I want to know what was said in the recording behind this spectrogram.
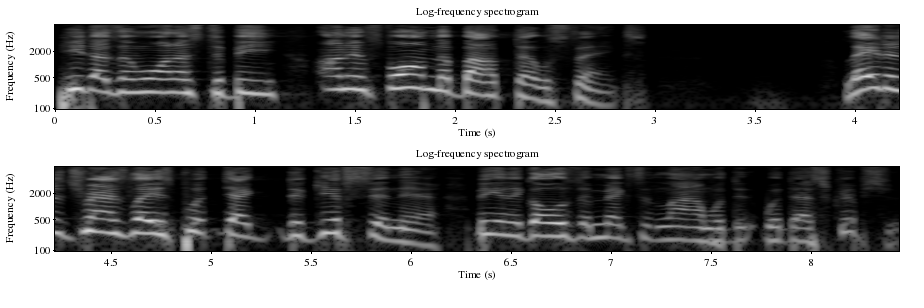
He doesn't want us to be uninformed about those things. Later, the translators put that, the gifts in there, because it goes and makes it line with, the, with that scripture,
